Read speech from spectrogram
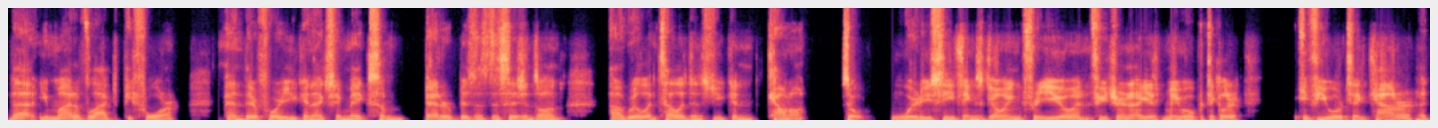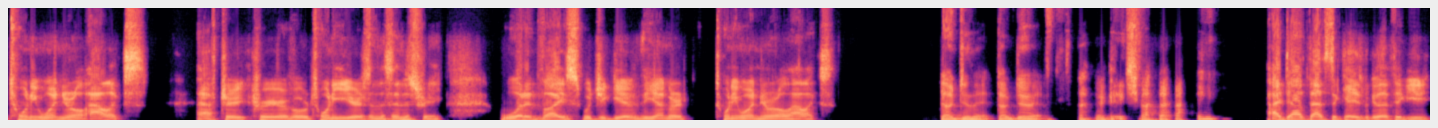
that you might have lacked before. And therefore, you can actually make some better business decisions on uh, real intelligence you can count on. So, where do you see things going for you in the future? And I guess maybe in particular, if you were to encounter a 21 year old Alex after a career of over 20 years in this industry, what advice would you give the younger 21 year old Alex? Don't do it. Don't do it. I doubt that's the case because I think you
